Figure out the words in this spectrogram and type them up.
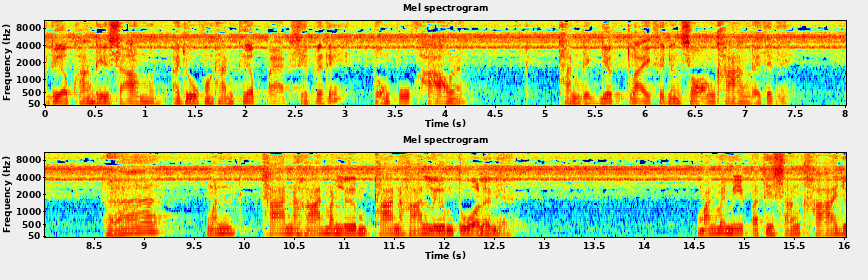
เหลือบครั้งที่สามอายุของท่านเกือบแปดสิบเลยเด้หลวงปู่ขาวเนะ่ย ท่านก็ยึกไหลขึ้นทั้งสองข้างเลยทีนี้ฮะมันทานอาหารมันลืม ทานอาหารลืมตัวแล้วเนี่ย มันไม่มีปฏิสังขาโย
